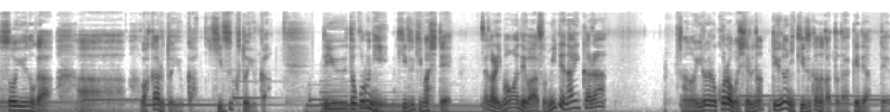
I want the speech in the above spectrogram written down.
そういうのがあ分かるというか気づくというかっていうところに気づきましてだから今まではその見てないからあのいろいろコラボしてるなっていうのに気づかなかっただけであって、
